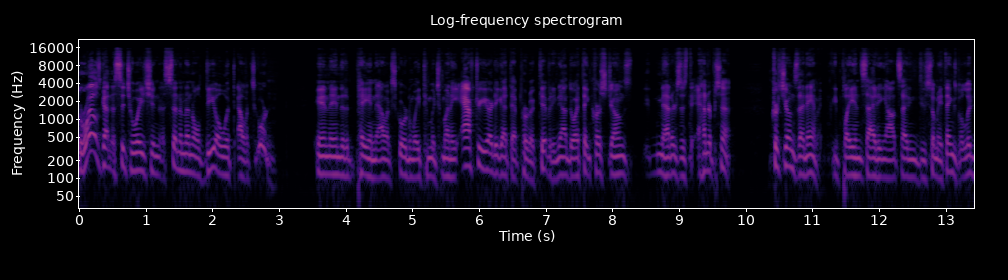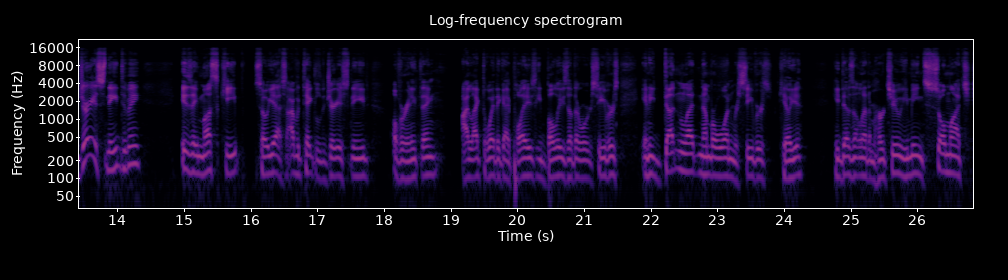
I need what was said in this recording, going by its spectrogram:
The Royals got in a situation, a sentimental deal with Alex Gordon, and they ended up paying Alex Gordon way too much money after you already got that productivity. Now, do I think Chris Jones matters? Is 100%. Chris Jones dynamic. He play inside and outside and do so many things. But L'Jarius Sneed to me is a must keep. So yes, I would take L'Jarius Sneed over anything. I like the way the guy plays. He bullies other receivers, and he doesn't let number one receivers kill you. He doesn't let him hurt you. He means so much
